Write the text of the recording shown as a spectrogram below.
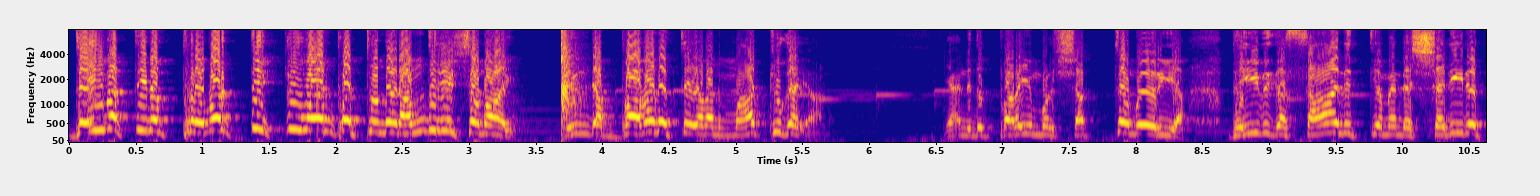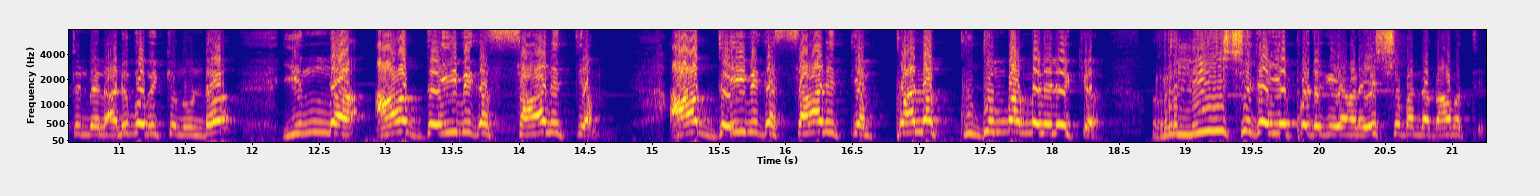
ദൈവത്തിന് പ്രവർത്തിക്കുവാൻ പറ്റുന്ന ഒരു അന്തരീക്ഷമായി നിന്റെ ഭവനത്തെ അവൻ മാറ്റുകയാണ്. ഞാനിത് പറയുമ്പോൾ ശക്തമേറിയ ദൈവിക സാന്നിധ്യം എന്റെ ശരീരത്തിന്മേൽ അനുഭവിക്കുന്നുണ്ട്. ഇന്ന് ആ ദൈവിക സാന്നിധ്യം ആ ദൈവിക സാന്നിധ്യം പല കുടുംബങ്ങളിലേക്ക് റിലീസ് ചെയ്യപ്പെടുകയാണ് യേശുവന്റെ നാമത്തിൽ.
